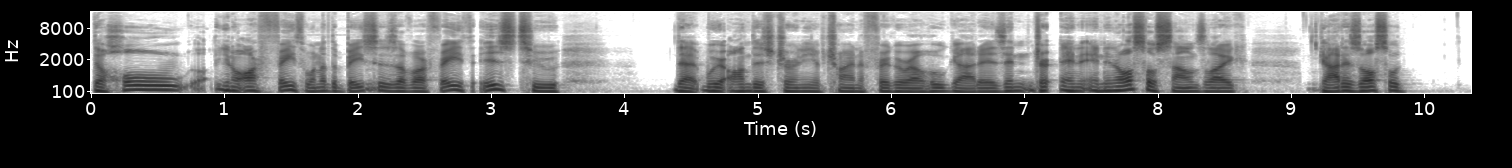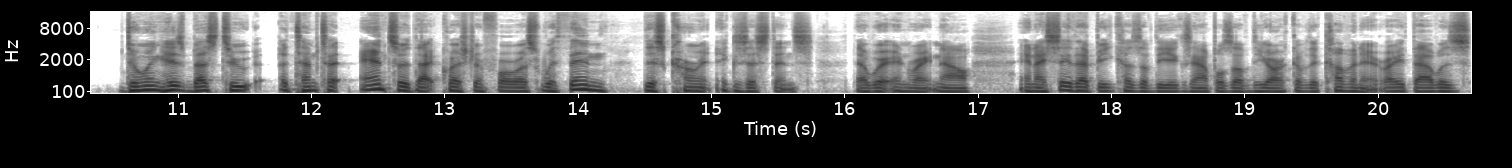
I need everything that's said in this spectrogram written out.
the whole, you know, our faith, one of the bases of our faith is to that we're on this journey of trying to figure out who God is. And and, and it also sounds like God is also doing his best to attempt to answer that question for us within this current existence that we're in right now. And I say that because of the examples of the Ark of the Covenant, right? That was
